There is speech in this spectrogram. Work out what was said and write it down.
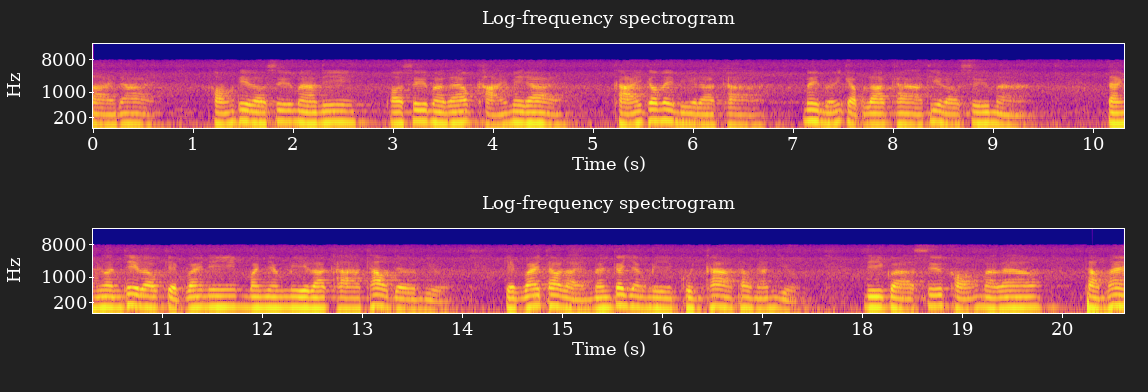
ตายได้ ของที่เราซื้อมานี้พอซื้อมาแล้วขายไม่ได้ ขายก็ไม่มีราคา ไม่เหมือนกับราคาที่เราซื้อมา แต่เงินที่เราเก็บไว้นี้มันยังมีราคาเท่าเดิมอยู่ เก็บไว้เท่าไหร่ มันก็ยังมีคุณค่าเท่านั้นอยู่ ดีกว่าซื้อของมาแล้วทำให้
